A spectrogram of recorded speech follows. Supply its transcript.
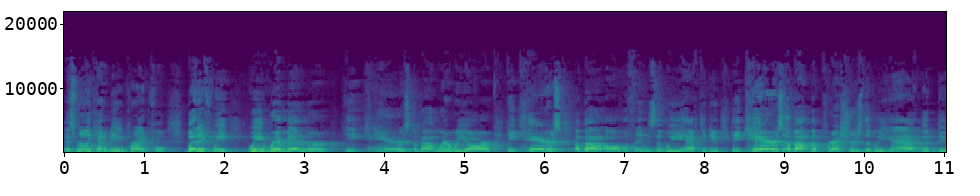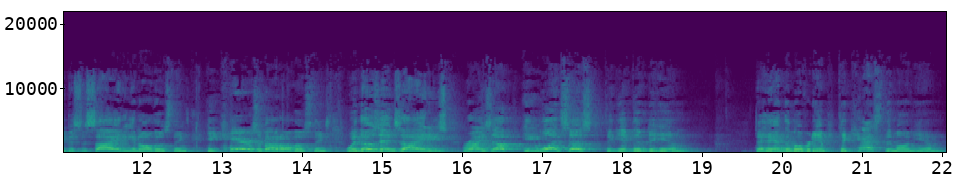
That's really kind of being prideful. But if we, we remember, He cares about where we are. He cares about all the things that we have to do. He cares about the pressures that we have but due to society and all those things. He cares about all those things. When those anxieties rise up, He wants us to give them to Him, to hand them over to Him, to cast them on Him.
